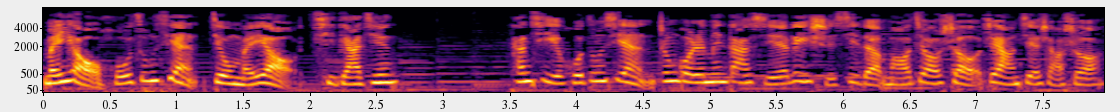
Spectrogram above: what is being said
没有胡宗宪，就没有戚家军。谈起胡宗宪，中国人民大学历史系的毛教授这样介绍说：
